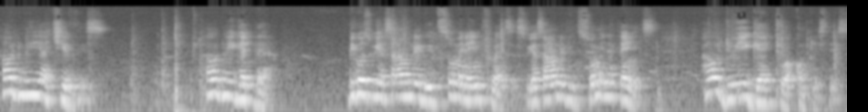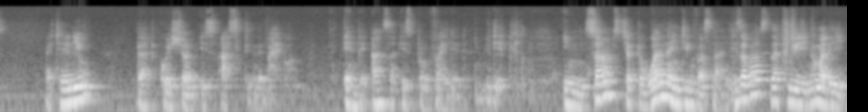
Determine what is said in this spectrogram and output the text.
How do we achieve this? How do we get there? Because we are surrounded with so many influences, we are surrounded with so many things. How do we get to accomplish this? I tell you, that question is asked in the Bible, and the answer is provided immediately. In Psalms chapter 119, verse 9, is a verse that we normally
